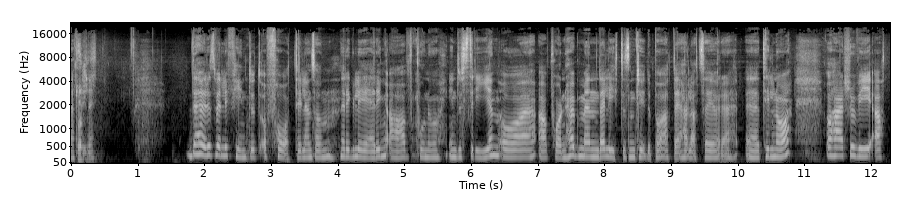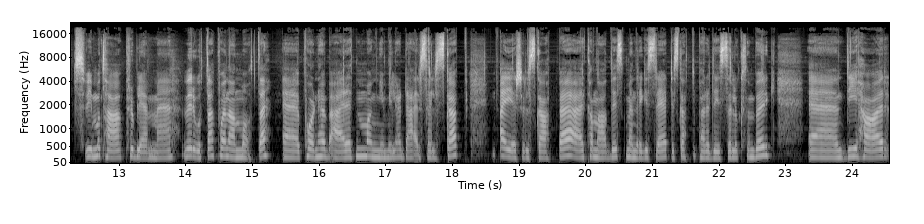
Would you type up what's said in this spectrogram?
nettsider. Det høres veldig fint ut å få til en sånn regulering av pornoindustrien og av Pornhub, men det er lite som tyder på at det har latt seg gjøre eh, til nå. Og her tror vi at vi må ta problemet ved rota på en annen måte. Eh, Pornhub er et mangemilliardærselskap. Eierselskapet er kanadisk, men registrert i skatteparadiset Luxembourg. Eh, de har,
